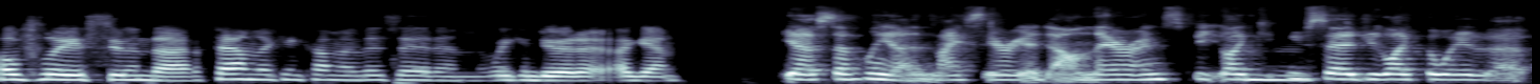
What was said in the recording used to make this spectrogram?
hopefully soon that family can come and visit and we can do it again. Yeah, it's definitely a nice area down there, and spe- like mm-hmm. you said, you like the way that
